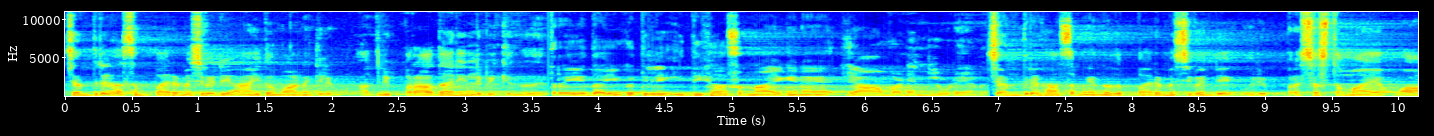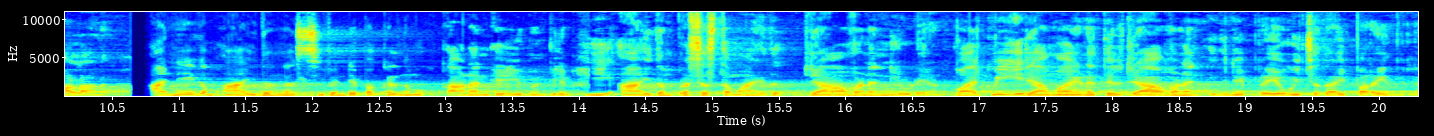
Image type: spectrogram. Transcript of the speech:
ചന്ദ്രഹാസം പരമശിവന്റെ ആയുധമാണെങ്കിലും അതിന് പ്രാധാന്യം ലഭിക്കുന്നത് ത്രേതായുഗത്തിലെ ഇതിഹാസ നായകനായ രാവണനിലൂടെയാണ്. ചന്ദ്രഹാസം എന്നത് പരമശിവന്റെ ഒരു പ്രശസ്തമായ വാളാണ്. അനേകം ആയുധങ്ങൾ ശിവന്റെ പക്കൽ നമുക്ക് കാണാൻ കഴിയുമെങ്കിലും ഈ ആയുധം പ്രശസ്തമായത് രാവണനിലൂടെയാണ്. വാൽമീകി രാമായണത്തിൽ രാവണൻ ഇതിനെ പ്രയോഗിച്ചതായി പറയുന്നില്ല.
